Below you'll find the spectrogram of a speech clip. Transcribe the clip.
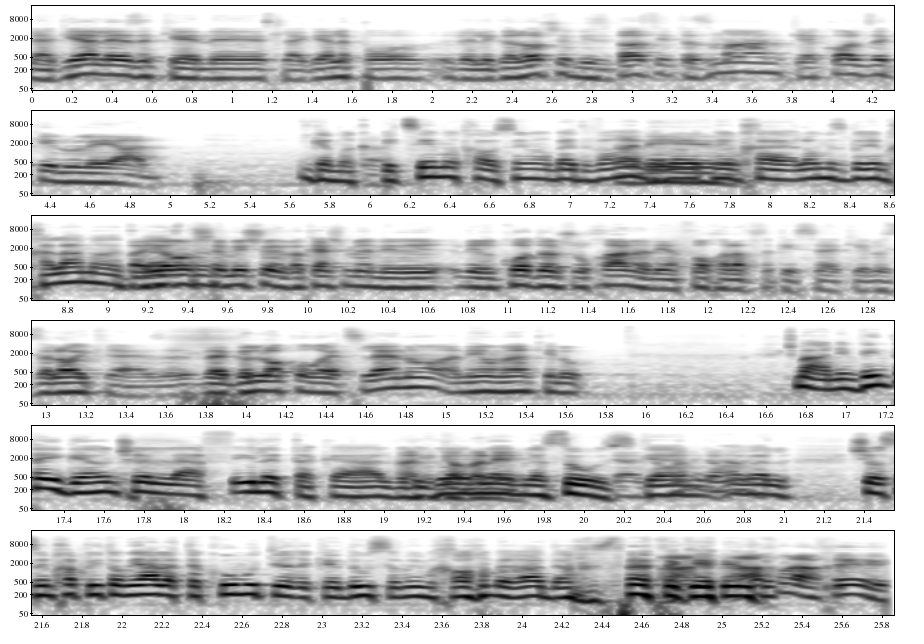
להגיע לאיזה כנס, להגיע לפה ולגלות שבזבזתי את הזמן, כי הכל זה כאילו ליד. גם מקפיצים אותך, עושים הרבה דברים, אני- ולא נותנים לך, לא מסבירים לך למה. ביום שמישהו יבקש ממני לרקוד על שולחן, אני אהפוך עליו את הכיסא, כאילו, זה לא יקרה, זה, זה לא קורה אצלנו, אני אומר כאילו, תשמע, אני מבין את ההיגיון של להפעיל את הקהל ולגרום. להם לזוז, כן, כן? אני. אבל שעושים לך פתאום, יאללה, תקומו, תרקדו, שמים לך עומר אדם, אז אתה "אה, כאילו... אחלה אחי,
